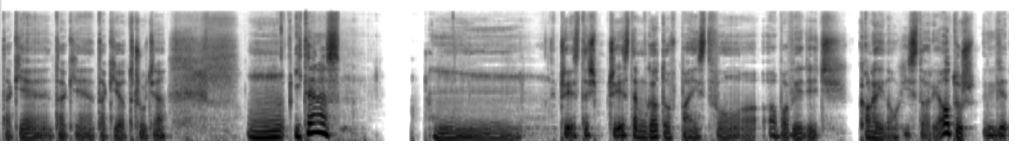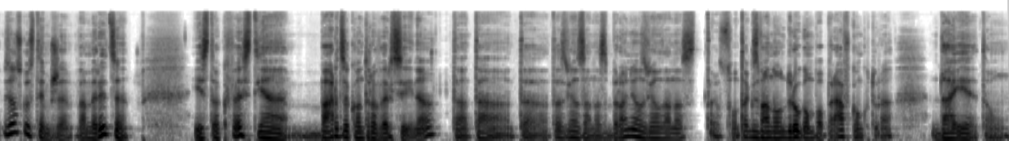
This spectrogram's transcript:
takie, takie, takie odczucia. Yy, I teraz. Yy, czy, jesteś, czy jestem gotów Państwu opowiedzieć kolejną historię? Otóż, w związku z tym, że w Ameryce jest to kwestia bardzo kontrowersyjna, ta, ta, ta, ta związana z bronią, związana z tą tak zwaną drugą poprawką, która daje tą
